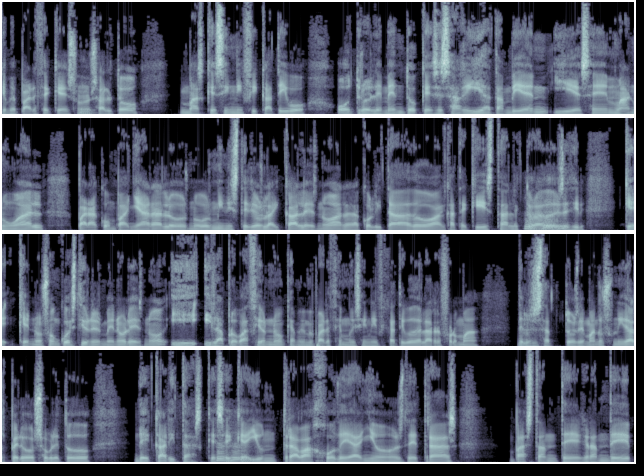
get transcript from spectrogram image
que me parece que es un salto más que significativo. Otro elemento que es esa guía también y ese manual para acompañar a los nuevos ministerios laicales, ¿no? Al acolitado, al catequista, al lectorado, es decir, que, que, no son cuestiones menores, ¿no? Y, y la aprobación, ¿no? Que a mí me parece muy significativo de la reforma de los estatutos de Manos Unidas, pero sobre todo de Cáritas, que sé que hay un trabajo de años detrás bastante grande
